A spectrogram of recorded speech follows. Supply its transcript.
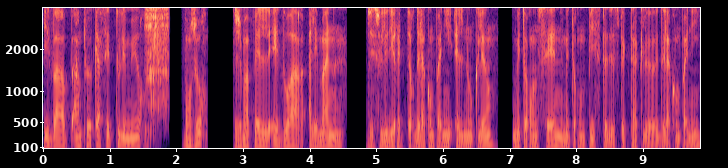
Il va un peu casser tous les murs. Bonjour, je m'appelle Edouard Aleman. Je suis le directeur de la compagnie El Núcleo, metteur en scène, metteur en piste de spectacle de la compagnie.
